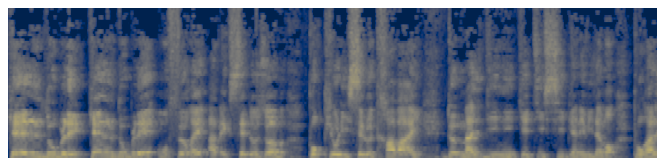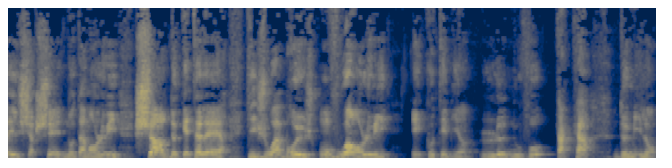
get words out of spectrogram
quel doublé, quel doublé on ferait avec ces deux hommes pour Pioli. C'est le travail de Maldini qui est ici, bien évidemment, pour aller le chercher, notamment lui, Charles de Ketteler, qui joue à Bruges. On voit en lui Écoutez bien, le nouveau Kaka de Milan.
